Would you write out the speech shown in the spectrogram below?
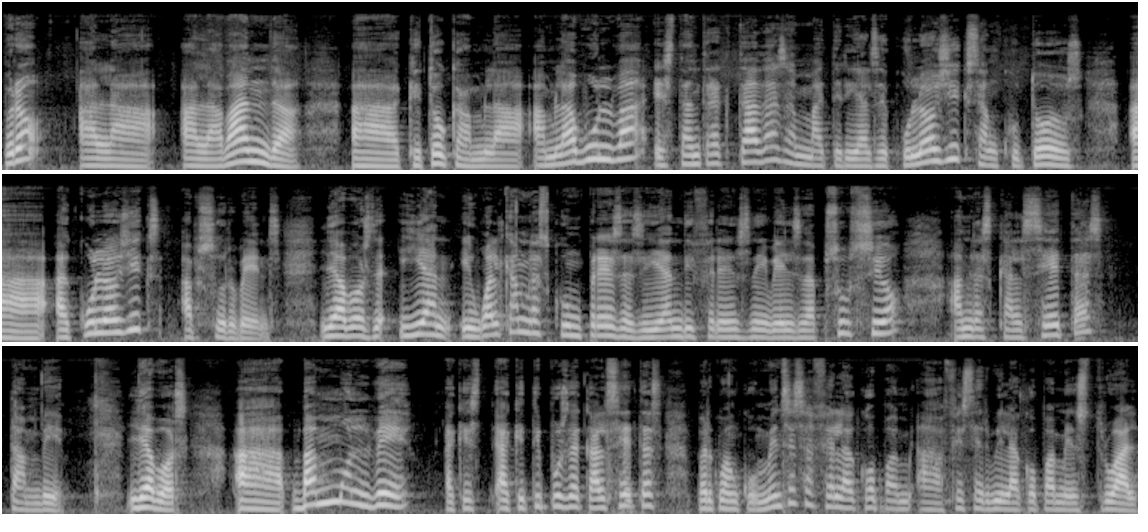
però a la, a la banda eh, que toca amb la, amb la vulva estan tractades amb materials ecològics, amb cotós eh, ecològics absorbents. Llavors, hi ha, igual que amb les compreses hi ha diferents nivells d'absorció, amb les calcetes també. Llavors, eh, van molt bé aquest, aquest tipus de calcetes per quan comences a fer, la copa, a fer servir la copa menstrual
